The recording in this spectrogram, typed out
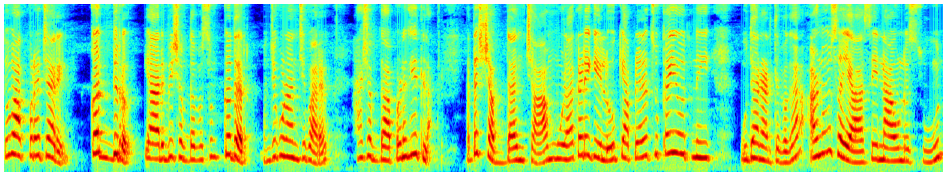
तो वाक्प्रचार आहे. कद्र. या अरबी शब्दापासून कदर म्हणजे गुणांची पारख. हा शब्द आपण घेतला. आता शब्दांच्या मुळाकडे गेलो की आपल्याला चुकाही होत नाही. उदाहरणार्थ बघा अणुसया असे नाव नसून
